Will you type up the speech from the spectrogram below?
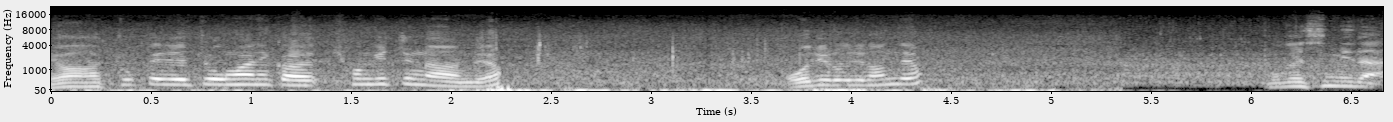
야 쪽대질 조금 하니까 현기증 나는데요? 어지러지한데요? 보겠습니다.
